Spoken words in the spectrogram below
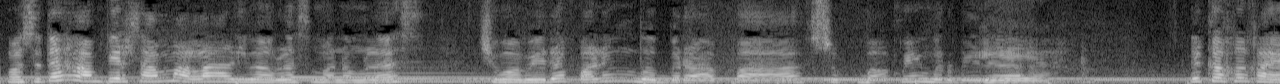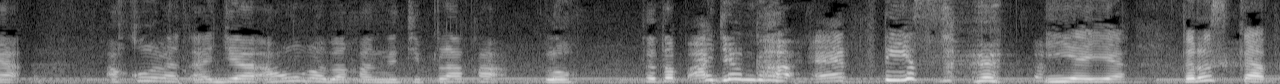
Maksudnya hampir sama lah 15 sama 16 cuma beda paling beberapa subbabnya yang berbeda. Iya iya. Jadi kakak kayak aku lihat aja aku nggak bakal ngeciplak kak. Loh tetap aja nggak etis. Iya iya. Terus kat-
